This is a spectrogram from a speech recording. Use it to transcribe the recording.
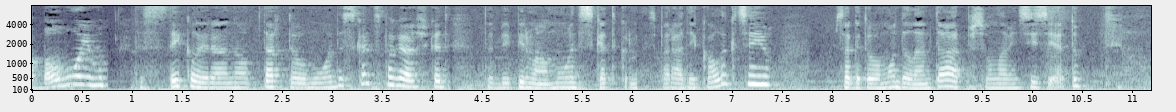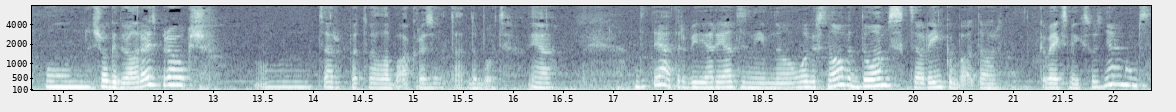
apbalvojumu. Tas stikli ir no Tartu modes skats pagājuši gadu. Tad bija pirmā modes skata, kur mēs parādījām kolekciju, sagatavo modelēm tārpus un lai viņas izietu. Un šogad vēlreiz braukšu un ceru pat vēl labāku rezultātu dabūt. Jā. Un Tad, jā, tur bija arī atzinība no Ogres novada domas caur inkubatoru, ka veiksmīgs uzņēmums.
